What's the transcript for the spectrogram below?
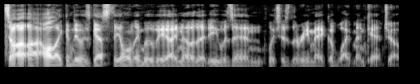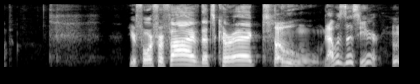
so I, I, all I can do is guess the only movie I know that he was in, which is the remake of White Men Can't Jump. you're four for five that's correct Boom! That was this year. Hmm.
